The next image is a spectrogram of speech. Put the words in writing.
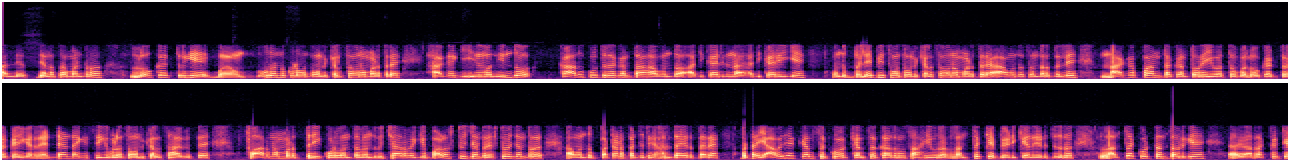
ಅಲ್ಲಿ ಜನಸಾಮಾನ್ಯರು ಲೋಕಾಯುಕ್ತರಿಗೆ ದೂರನ್ನು ಕೊಡುವಂತ ಒಂದು ಕೆಲಸವನ್ನು ಮಾಡ್ತಾರೆ. ಹಾಗಾಗಿ ಇಂದು ಕಾದು ಕೂತಿರತಕ್ಕಂತಹ ಒಂದು ಅಧಿಕಾರಿನ ಅಧಿಕಾರಿಗೆ ಒಂದು ಬಲೆ ಬೀಸುವಂತ ಒಂದು ಕೆಲಸವನ್ನ ಮಾಡ್ತಾರೆ. ಆ ಒಂದು ಸಂದರ್ಭದಲ್ಲಿ ನಾಗಪ್ಪ ಅಂತಕ್ಕಂಥವ್ರು ಇವತ್ತು ಒಬ್ಬ ಲೋಕಾಯುಕ್ತರ ಕೈಗೆ ರೆಡ್ ಹ್ಯಾಂಡ್ ಆಗಿ ಸಿಗಿಬೀಳುವಂತ ಒಂದು ಕೆಲಸ ಆಗುತ್ತೆ. ಫಾರ್ ನಂಬರ್ ತ್ರೀ ಕೊಡುವಂತ ಒಂದು ವಿಚಾರವಾಗಿ ಬಹಳಷ್ಟು ಜನರು, ಎಷ್ಟೋ ಜನರು ಆ ಒಂದು ಪಟ್ಟಣ ಪಂಚಾಯತ್ಗೆ ಹಲ್ದಾ ಇರ್ತಾರೆ. ಬಟ್ ಯಾವುದೇ ಕೆಲಸಕ್ಕೂ, ಕೆಲಸಕ್ಕಾದ್ರೂ ಸಹ ಇವರ ಲಂಚಕ್ಕೆ ಬೇಡಿಕೆಯನ್ನು ಇಡ್ತಿದ್ರು. ಲಂಚ ಕೊಟ್ಟಂತವ್ರಿಗೆ ರಕ್ಕಕ್ಕೆ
